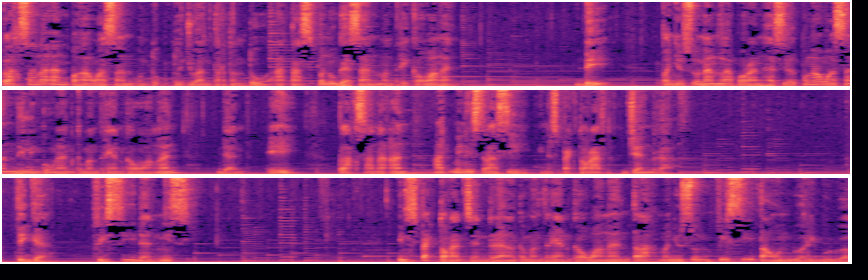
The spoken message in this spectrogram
Pelaksanaan pengawasan untuk tujuan tertentu atas penugasan Menteri Keuangan. D. Penyusunan laporan hasil pengawasan di lingkungan Kementerian Keuangan. Dan E. Pelaksanaan administrasi Inspektorat Jenderal. 3. Visi dan misi Inspektorat Jenderal Kementerian Keuangan telah menyusun visi tahun 2020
